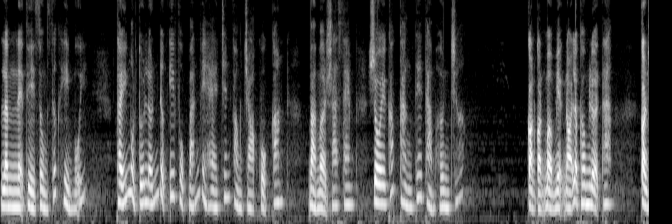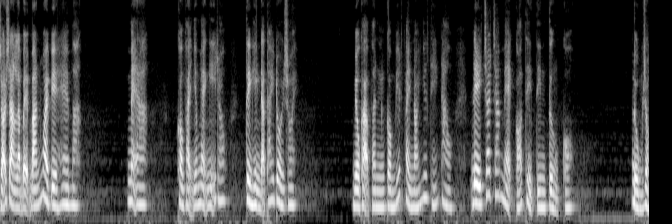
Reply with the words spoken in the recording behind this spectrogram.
Lâm Lệ Thủy dùng sức hỉ mũi, thấy một túi lớn đựng y phục bán về hè trên phòng trọ của con. Bà mở ra xem, rồi khóc càng thê thảm hơn trước. Còn còn mở miệng nói là không lừa ta, còn rõ ràng là bày bán ngoài vỉa hè mà. Mẹ à, không phải như mẹ nghĩ đâu, tình hình đã thay đổi rồi. Miêu Khả Vân không biết phải nói như thế nào để cho cha mẹ có thể tin tưởng cô. Đúng rồi,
